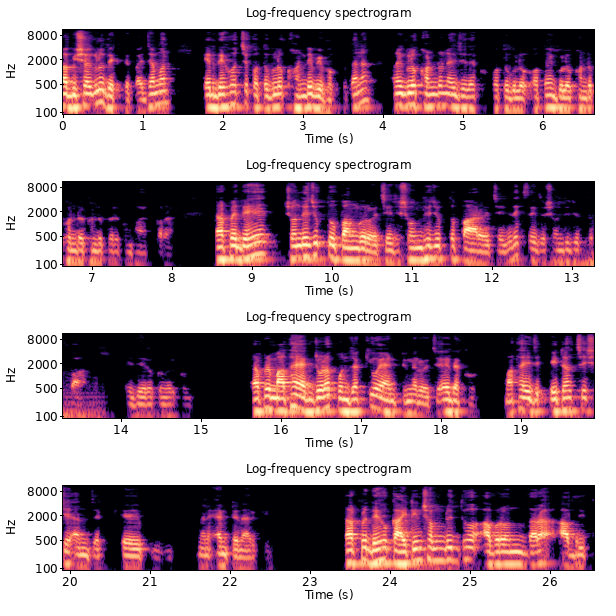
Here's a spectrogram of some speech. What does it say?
বা বিষয়গুলো দেখতে পায়। যেমন, এর দেহ হচ্ছে কতগুলো খণ্ডে বিভক্ত, তাই না? অনেকগুলো খণ্ড নেই যে দেখো কতগুলো অনেকগুলো খণ্ড খণ্ড খণ্ড করে ভাগ করা। তারপরে দেহে সন্ধিযুক্ত উপাঙ্গ রয়েছে যে সন্ধিযুক্ত পা রয়েছে যে দেখছ যে সন্ধিযুক্ত পা, এই যে এরকম এরকম। তারপরে মাথায় এক জোড়া পঞ্জাকি ও অ্যান্টেনা রয়েছে। এই দেখো, মাথায় যে, এটা হচ্ছে সে মানে অ্যান্টেনা আর কি। তারপরে দেহ কাইটিন সমৃদ্ধ আবরণ দ্বারা আবৃত।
